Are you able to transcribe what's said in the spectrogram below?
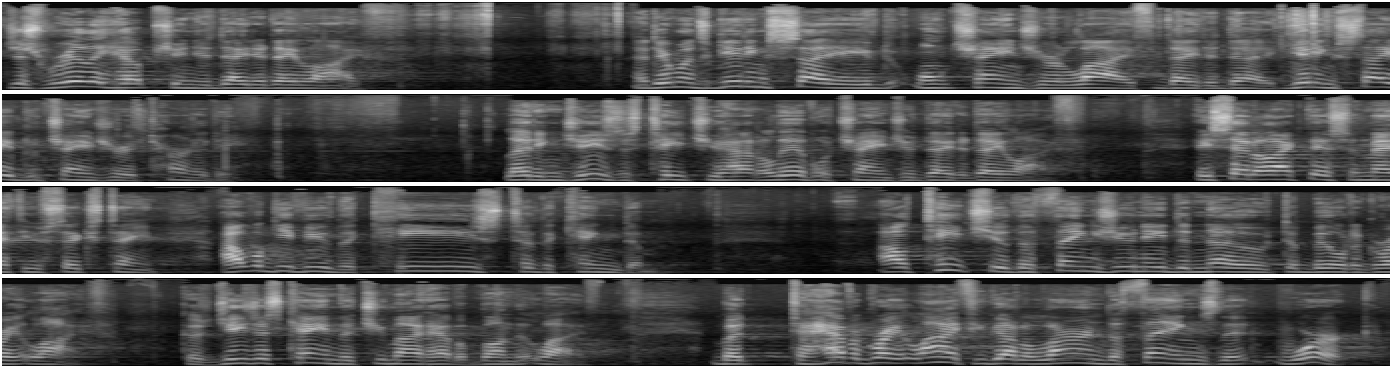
just really helps you in your day to day life. Now, dear ones, getting saved won't change your life day to day. Getting saved will change your eternity. Letting Jesus teach you how to live will change your day to day life. He said it like this in Matthew 16 I will give you the keys to the kingdom. I'll teach you the things you need to know to build a great life. Because Jesus came that you might have abundant life. But to have a great life, you got to learn the things that work.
